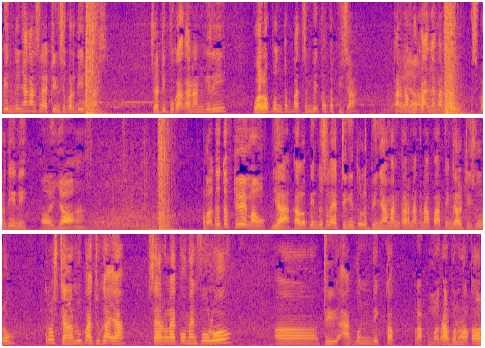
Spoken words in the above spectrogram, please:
pintunya kan sliding seperti ini mas. Jadi buka kanan kiri, walaupun tempat sempit tetap bisa. Karena Iya. bukanya kan seperti ini. Oh iya. Nah, Mbak tutup dhewe mau. ya kalau pintu sliding itu lebih nyaman karena kenapa? Tinggal disurung. Terus jangan lupa juga ya, share, like, comment, follow eh, di akun TikTok Prabu Motor. Prabu. Motor.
